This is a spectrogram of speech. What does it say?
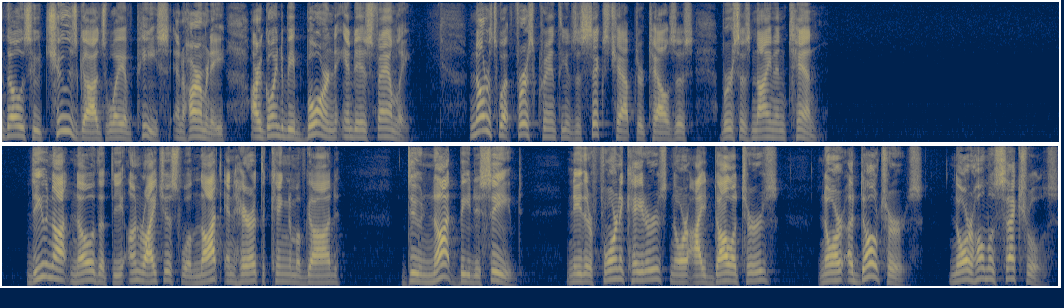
those who choose God's way of peace and harmony are going to be born into his family. Notice what 1 Corinthians, the sixth chapter, tells us, verses 9 and 10. Do you not know that the unrighteous will not inherit the kingdom of God? Do not be deceived. Neither fornicators, nor idolaters, nor adulterers, nor homosexuals,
